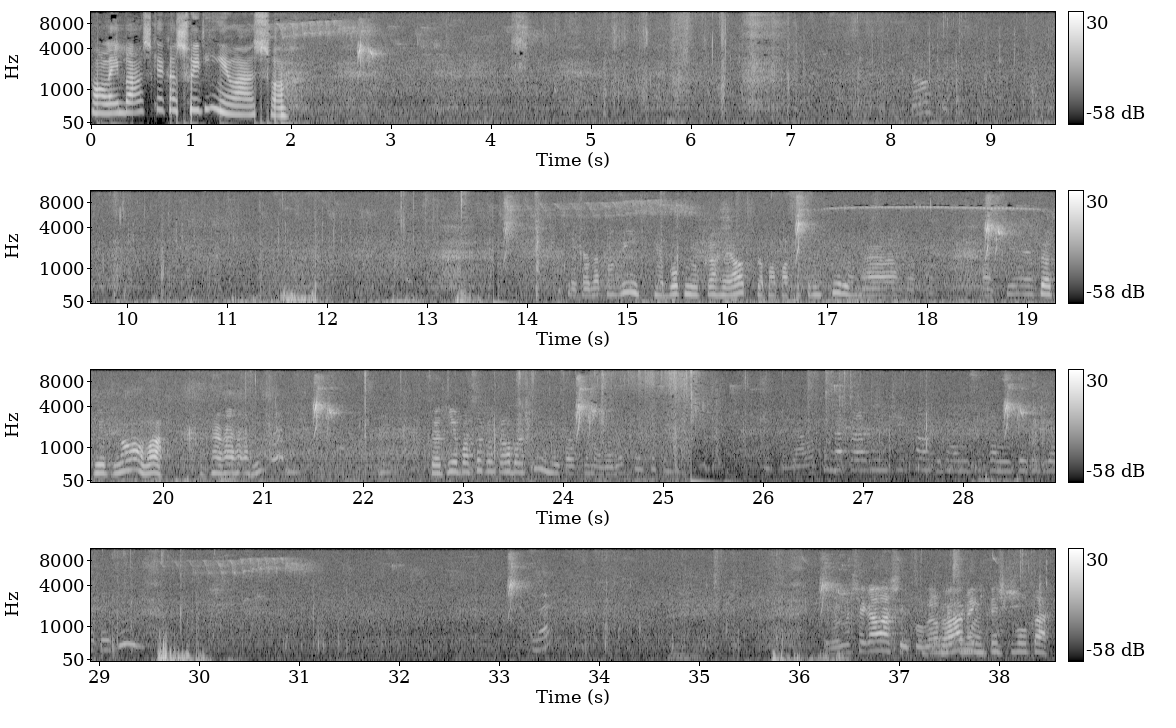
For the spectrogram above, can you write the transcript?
Ó, lá embaixo que é cachoeirinha, eu acho, ó. Pra cá dá pra vir. É bom que meu carro é alto, dá pra passar tranquilo. Ah, aqui é. Celtinha. Não, lá. Celtinha passou com o carro baixinho, meu carro não agora. Dá pra gente fazer nesse caminho que a gente vai ter vindo. Né? O problema é chegar lá, Chico. O problema é que tem que voltar.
